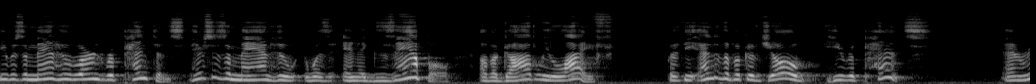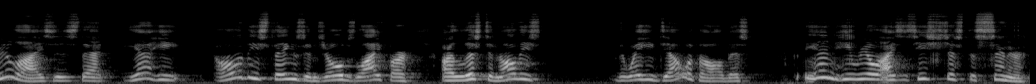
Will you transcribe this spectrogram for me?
He was a man who learned repentance. This is a man who was an example of a godly life. But at the end of the book of Job, he repents and realizes that, yeah, he all of these things in Job's life are, are listed, and all these the way he dealt with all this. But at the end, he realizes he's just a sinner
